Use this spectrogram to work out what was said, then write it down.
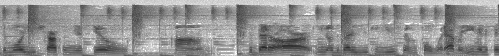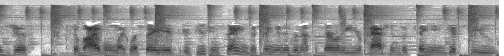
the more you sharpen your skills, um, the better are, you know, the better you can use them for whatever, even if it's just survival. Like let's say if, if you can sing, but singing isn't necessarily your passion, but singing gets you,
